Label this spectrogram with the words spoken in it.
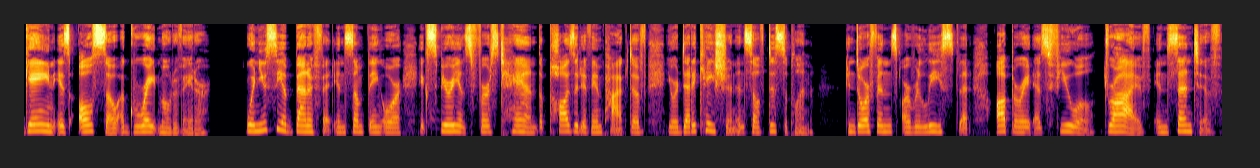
Gain is also a great motivator. When you see a benefit in something or experience firsthand the positive impact of your dedication and self discipline, endorphins are released that operate as fuel, drive, incentive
